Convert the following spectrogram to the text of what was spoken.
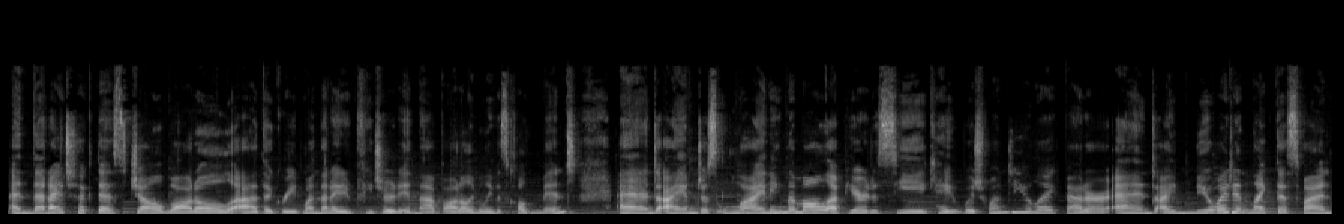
And then I took this gel bottle, uh, the green one that I featured in that bottle, I believe it's called Mint. And I am just lining them all up here to see, okay, which one do you like better? And I knew I didn't like this one.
